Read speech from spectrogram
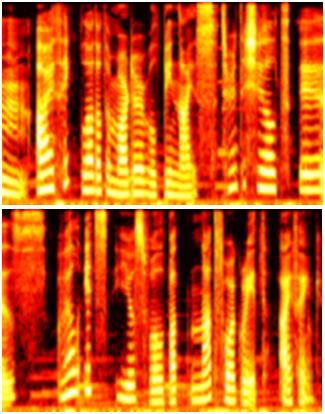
Hmm, I think Blood of the Martyr will be nice. Trinity Shield is... well, it's useful, but not for greed, I think.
